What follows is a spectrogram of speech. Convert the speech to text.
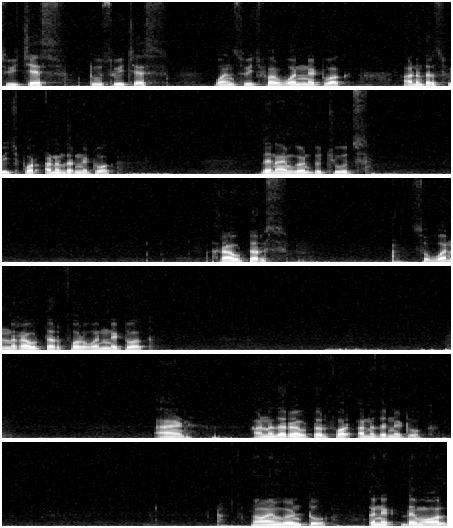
switches two switches one switch for one network another switch for another network. Then I am going to choose routers. So one router for one network and another router for another network now I am going to connect them all.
